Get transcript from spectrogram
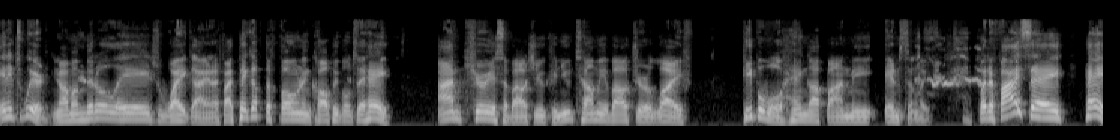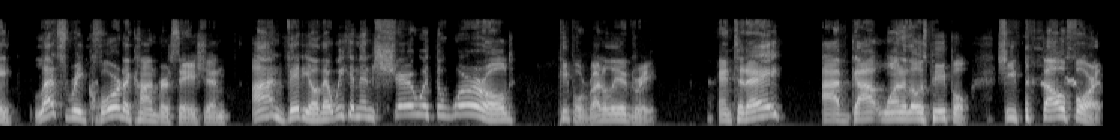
And it's weird. You know, I'm a middle aged white guy. And if I pick up the phone and call people and say, hey, I'm curious about you. Can you tell me about your life? People will hang up on me instantly. but if I say, hey, let's record a conversation on video that we can then share with the world, people readily agree. And today, I've got one of those people. She fell for it.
